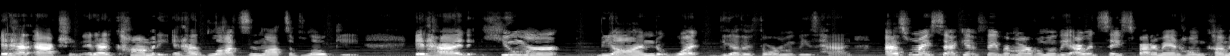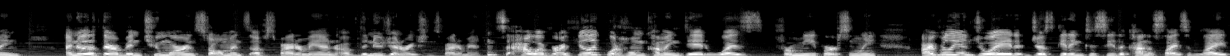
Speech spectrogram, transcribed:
It had action, it had comedy, it had lots and lots of Loki. It had humor beyond what the other Thor movies had. As for my second favorite Marvel movie, I would say Spider Man Homecoming. I know that there have been two more installments of Spider Man, of the new generation Spider Man. However, I feel like what Homecoming did was, for me personally, I really enjoyed just getting to see the kind of slice of life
